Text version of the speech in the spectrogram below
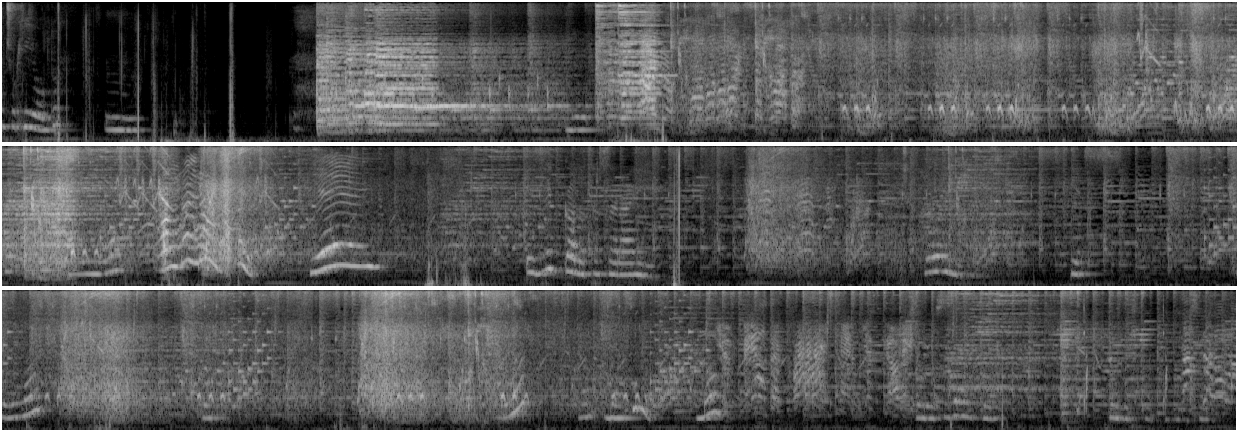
Şimdi çok iyi oldu. Hmm. hmm. Yes. Yalan. Yalan. Gelsene. Mal. Şerefsiz erkek. Görmüş baktım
